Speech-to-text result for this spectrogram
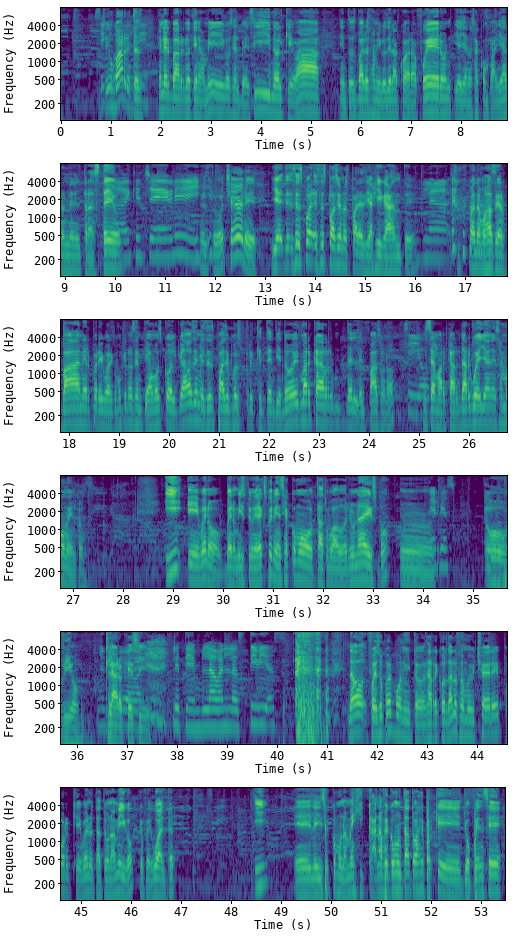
Sí, un barrio. Entonces, sí. en el barrio no tiene amigos, el vecino, el que va. Entonces, varios amigos de la cuadra fueron y allá nos acompañaron en el trasteo. Ay, qué chévere. Estuvo chévere. Y e, ese, ese espacio nos parecía gigante. Claro. Mandamos a hacer banner, pero igual como que nos sentíamos colgados en ese espacio, pues porque entendiendo hoy marcar el, el paso, ¿no? Sí, O sea, marcar, dar huella en ese momento. Y eh, bueno, bueno, mi primera experiencia como tatuador en una expo, mm, Nervios. obvio, claro que sí. Le temblaban las tibias. No, fue súper bonito, o sea, recordarlo fue muy chévere porque, bueno, tatué a un amigo que fue Walter y eh, le hice como una mexicana, fue como un tatuaje porque yo pensé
